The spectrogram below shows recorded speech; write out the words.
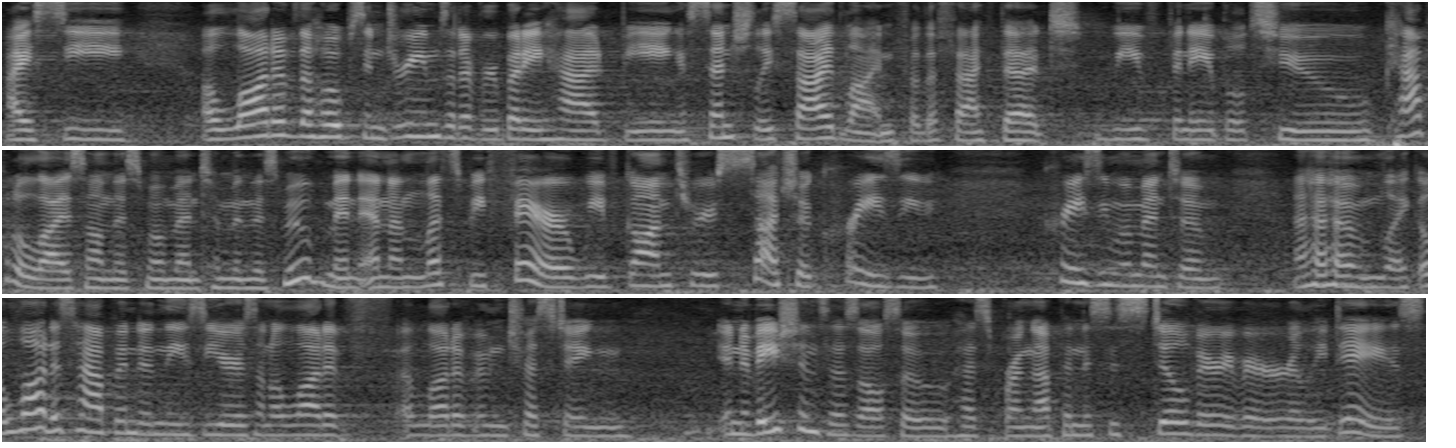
I see a lot of the hopes and dreams that everybody had being essentially sidelined for the fact that we've been able to capitalize on this momentum in this movement. And, and let's be fair, we've gone through such a crazy, crazy momentum um, like a lot has happened in these years, and a lot of a lot of interesting innovations has also has sprung up, and this is still very very early days.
